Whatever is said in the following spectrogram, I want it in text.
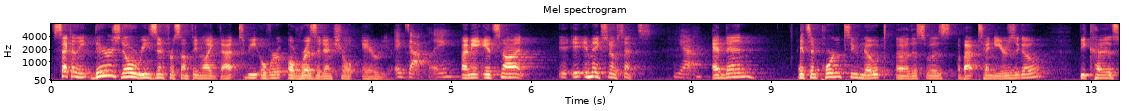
Secondly, there's no reason for something like that to be over a residential area. Exactly. I mean, it's not it, it makes no sense. Yeah. And then it's important to note uh, this was about 10 years ago because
